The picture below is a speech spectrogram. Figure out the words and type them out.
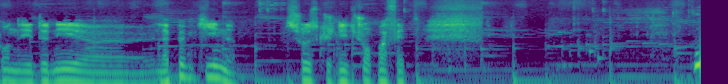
qu'on ait donné euh, la pumpkin. Chose que je n'ai toujours pas faite. Euh...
